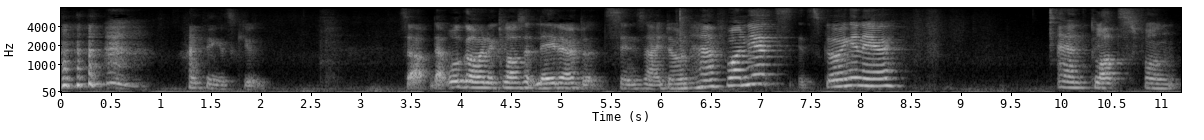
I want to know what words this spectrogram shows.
I think it's cute. So that will go in the closet later, but since I don't have one yet, it's going in here. And cloths from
